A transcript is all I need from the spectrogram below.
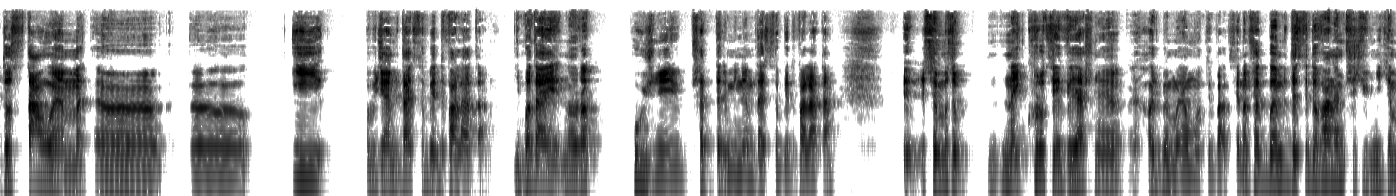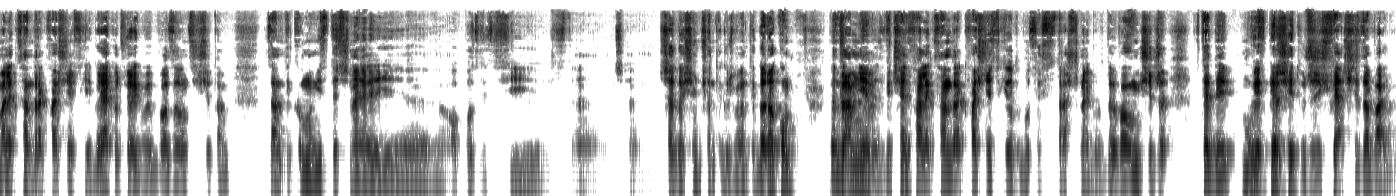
dostałem i powiedziałem dać sobie dwa lata i bodaj no, rok później, przed terminem, dać sobie dwa lata. Y, jeszcze może najkrócej wyjaśnię choćby moją motywację. Na przykład byłem zdecydowanym przeciwnikiem Aleksandra Kwaśniewskiego, jako człowiek wywodzący się tam z antykomunistycznej y, opozycji y, przed 89 roku. No dla mnie zwycięstwo Aleksandra Kwaśniewskiego to było coś strasznego. Wydawało mi się, że wtedy, mówię w pierwszej turze, że świat się zawalił.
